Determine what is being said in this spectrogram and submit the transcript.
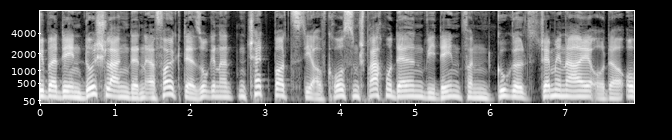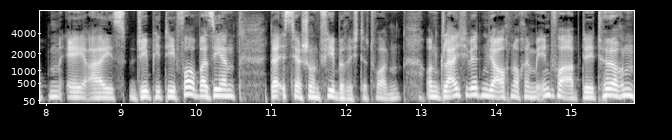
Über den durchschlagenden Erfolg der sogenannten Chatbots, die auf großen Sprachmodellen wie den von Googles Gemini oder OpenAIs GPT-4 basieren, da ist ja schon viel berichtet worden. Und gleich werden wir auch noch im Info-Update hören,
